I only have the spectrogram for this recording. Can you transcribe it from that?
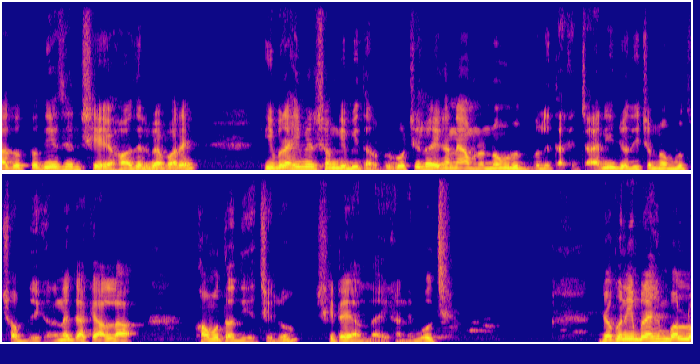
রাজত্ব দিয়েছেন, সে হজের ব্যাপারে ইব্রাহিমের সঙ্গে বিতর্ক করছিল। এখানে আমরা নমরুদ বলে তাকে জানি, যদি নমরুদ শব্দ এখানে না যাকে আল্লাহ ক্ষমতা দিয়েছিল, সেটাই আল্লাহ এখানে বলছে। যখন ইব্রাহিম বলল,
